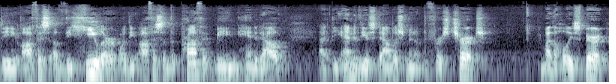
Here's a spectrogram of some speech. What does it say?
the office of the healer or the office of the prophet being handed out at the end of the establishment of the first church by the Holy Spirit,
